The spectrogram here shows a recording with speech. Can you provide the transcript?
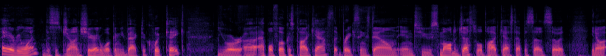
Hey everyone, this is John Sherrod. Welcome you back to Quick Take, your uh, Apple Focus podcast that breaks things down into small, digestible podcast episodes. So it, you know,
